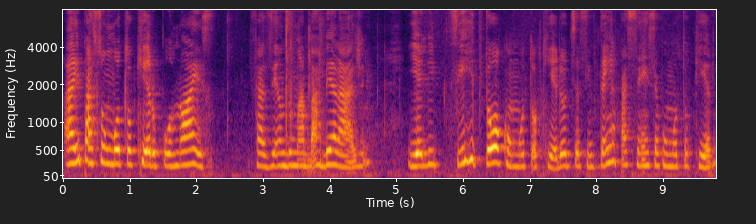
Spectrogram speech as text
Aí passou um motoqueiro por nós fazendo uma barbeiragem. E ele se irritou com o motoqueiro. Eu disse assim: tenha paciência com o motoqueiro.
